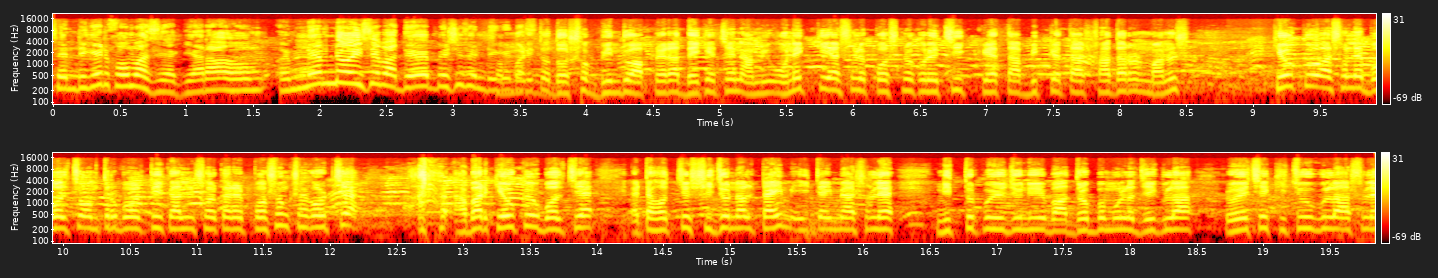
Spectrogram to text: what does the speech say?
সিন্ডিকেট কম আছে আর কি। আর আম- এমনি এমনি হয়েছে বাদে বেশি সিন্ডিকেট সম্মানিত দর্শক বিন্দু আপনারা দেখেছেন আমি অনেককেই আসলে প্রশ্ন করেছি ক্রেতা বিক্রেতা সাধারণ মানুষ। কেউ কেউ আসলে বলছে, অন্তর্বর্তীকালীন সরকারের প্রশংসা করছে, আবার কেউ কেউ বলছে, এটা হচ্ছে সিজনাল টাইম এই টাইমে আসলে নিত্য প্রয়োজনীয় বা দ্রব্যমূল্য যেগুলো রয়েছে, কিছুগুলো আসলে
